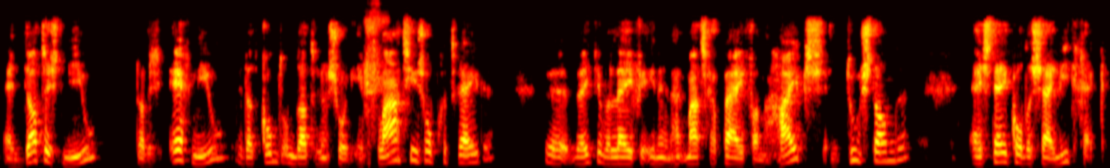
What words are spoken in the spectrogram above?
En dat is nieuw. Dat is echt nieuw. En dat komt omdat er een soort inflatie is opgetreden. Uh, weet je, we leven in een maatschappij van hypes en toestanden. En stakeholders zijn niet gek.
